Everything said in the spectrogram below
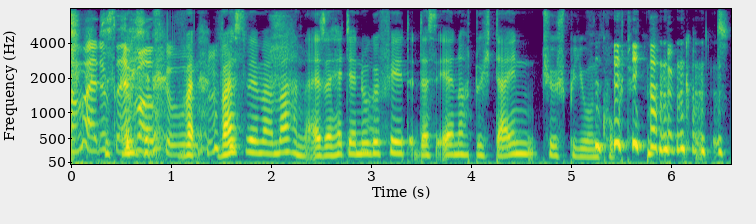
haben halt das selber ausgewohnt. Ne? Was will man machen? Also hätte ja nur gefehlt, dass er noch durch deinen Türspion guckt. ja, Gott.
